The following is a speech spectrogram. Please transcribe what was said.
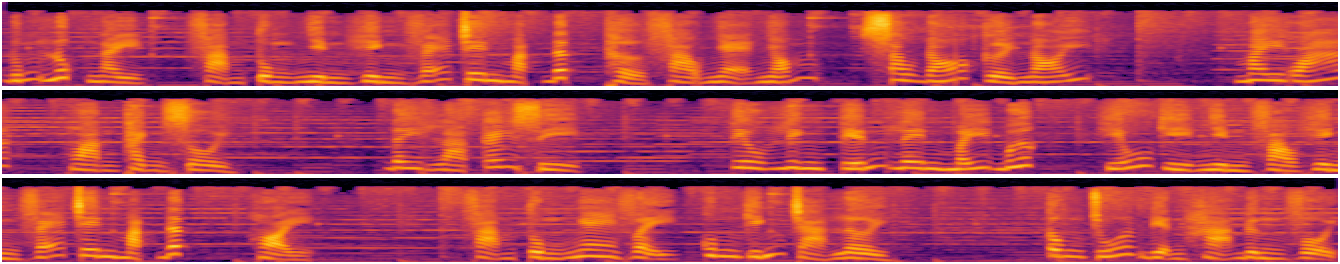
Đúng lúc này, Phạm Tùng nhìn hình vẽ trên mặt đất thở phào nhẹ nhõm, sau đó cười nói. May quá, hoàn thành rồi. Đây là cái gì? Tiêu Linh tiến lên mấy bước, hiếu kỳ nhìn vào hình vẽ trên mặt đất, hỏi. Phạm Tùng nghe vậy, cung kính trả lời. Công chúa Điện Hạ đừng vội.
